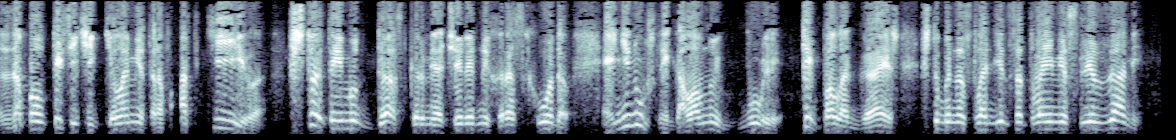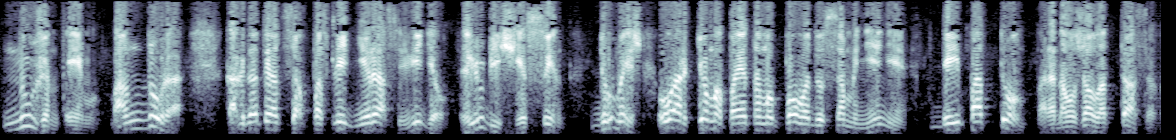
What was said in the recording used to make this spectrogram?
за полтысячи километров от Киева? Что это ему даст, кроме очередных расходов и ненужной головной боли? Ты полагаешь, чтобы насладиться твоими слезами? Нужен ты ему, бандура. Когда ты отца в последний раз видел, любящий сын, Думаешь, у Артема по этому поводу сомнения? Да и потом, — продолжал Оттасов,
